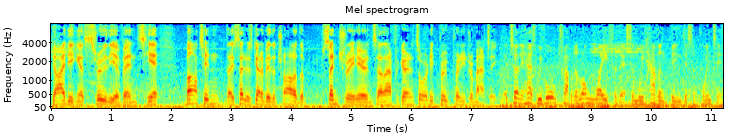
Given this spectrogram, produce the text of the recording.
guiding us through the events here. Martin, they said it was going to be the trial of the century here in South Africa, and it's already proved pretty dramatic. It certainly has. We've all travelled a long way for this, and we haven't been disappointed.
